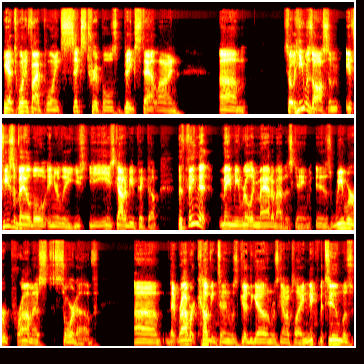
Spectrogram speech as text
He had 25 points, six triples, big stat line. Um, so he was awesome. If he's available in your league, you, he's got to be picked up. The thing that made me really mad about this game is we were promised, sort of, um, that Robert Covington was good to go and was going to play. Nick Batum was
